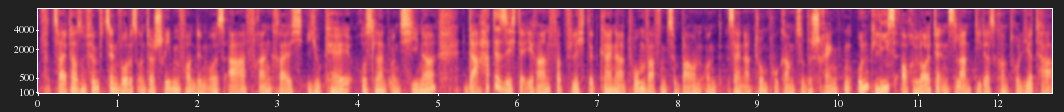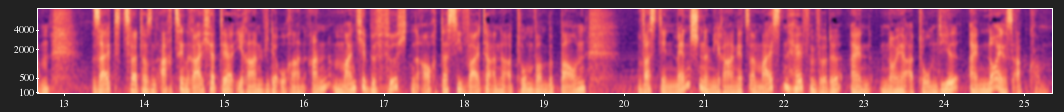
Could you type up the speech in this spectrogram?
2015 wurde es unterschrieben von den USA, Frankreich, UK, Russland und China. Da hatte sich der Iran verpflichtet, keine Atomwaffen zu bauen und sein Atomprogramm zu beschränken und ließ auch Leute ins Land, die das kontrolliert haben. Seit 2018 reichert der Iran wieder Uran an. Manche befürchten auch, dass sie weiter eine Atombombe bauen. Was den Menschen im Iran jetzt am meisten helfen würde, ein neuer Atomdeal, ein neues Abkommen.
